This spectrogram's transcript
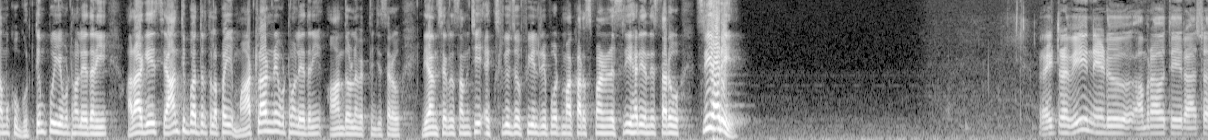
తమకు గుర్తింపు ఇవ్వటం లేదని అలాగే శాంతి భద్రతలపై మాట్లాడనివ్వటం లేదని ఆందోళన వ్యక్తం చేశారు. ఇదే అంశానికి సంబంధించి ఎక్స్క్లూజివ్ ఫీల్డ్ రిపోర్ట్ మా కరస్పాండెంట్ శ్రీహరి అందిస్తారు. శ్రీహరి! రైట్ రవి నేడు అమరావతి రాష్ట్ర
